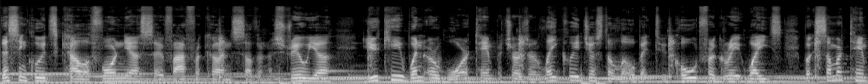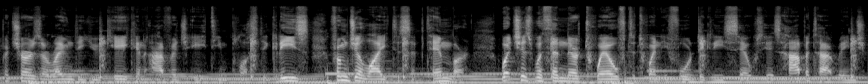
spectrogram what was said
This includes California, South Africa, and southern Australia. UK winter water temperatures are likely just a little bit too cold for great whites, but summer temperatures around the UK can average 18 plus plus degrees from July to September, which is within their 12 to 24 degrees Celsius habitat range.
